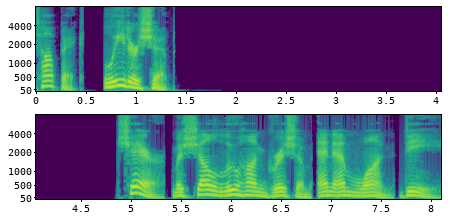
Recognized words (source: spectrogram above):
Topic. Leadership. Chair, Michelle Lujan Grisham NM1 D.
